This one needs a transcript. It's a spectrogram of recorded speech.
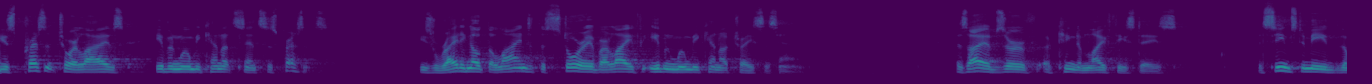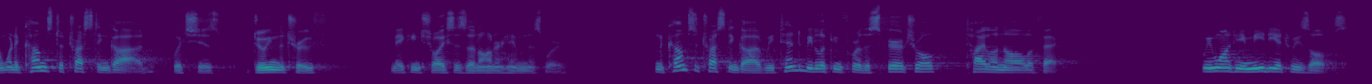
He is present to our lives even when we cannot sense his presence. He's writing out the lines of the story of our life even when we cannot trace his hand. As I observe a kingdom life these days, it seems to me that when it comes to trusting God, which is doing the truth, making choices that honor him and his word, when it comes to trusting God, we tend to be looking for the spiritual Tylenol effect. We want immediate results.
